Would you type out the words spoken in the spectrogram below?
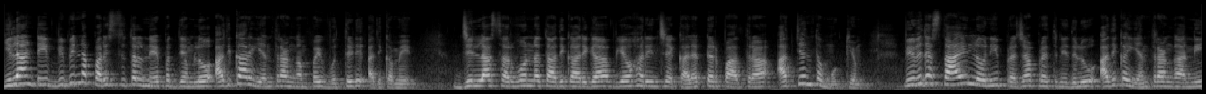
ఇలాంటి విభిన్న పరిస్థితుల నేపథ్యంలో అధికార యంత్రాంగంపై ఒత్తిడి అధికమే. జిల్లా సర్వోన్నతాధికారిగా వ్యవహరించే కలెక్టర్ పాత్ర అత్యంత ముఖ్యం. వివిధ స్థాయిల్లోని ప్రజాప్రతినిధులు అధిక యంత్రాంగాన్ని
